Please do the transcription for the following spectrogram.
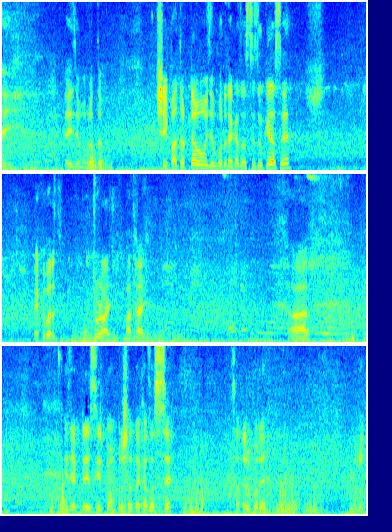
এই এই যে মূলত সেই পাথরটাও যে উপরে দেখা যাচ্ছে ঝুঁকে আছে, একেবারে চূড়ায়, মাথায়। আর এই যে একটা এসির কম্প্রেসার দেখা যাচ্ছে ছাতের উপরে। মূলত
